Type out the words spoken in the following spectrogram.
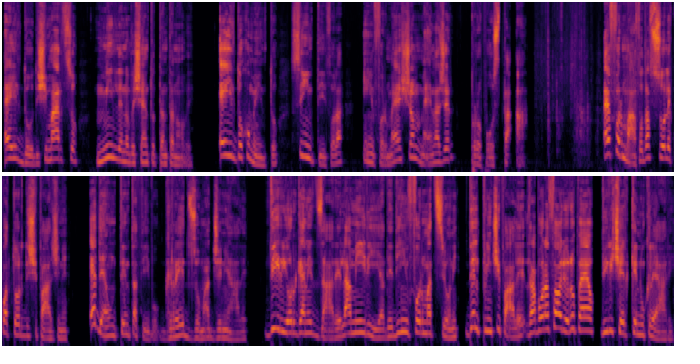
È il 12 marzo 1989 e il documento si intitola Information Manager Proposta A. È formato da sole 14 pagine ed è un tentativo grezzo ma geniale di riorganizzare la miriade di informazioni del principale laboratorio europeo di ricerche nucleari,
